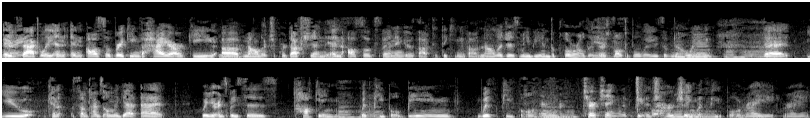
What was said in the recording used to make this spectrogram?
right? Exactly, and and also breaking the hierarchy of knowledge production, and also expanding your thought to thinking about knowledges maybe in the plural. That there's multiple ways of knowing that you can sometimes only get at when you're in spaces talking with people, being with people, And churching with people. and people. churching with people. Right, right.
